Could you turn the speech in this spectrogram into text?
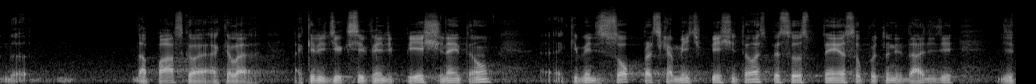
da, da Páscoa, aquela, aquele dia que se vende peixe, né? Então, é, que vende só praticamente peixe. Então, as pessoas têm essa oportunidade de de,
